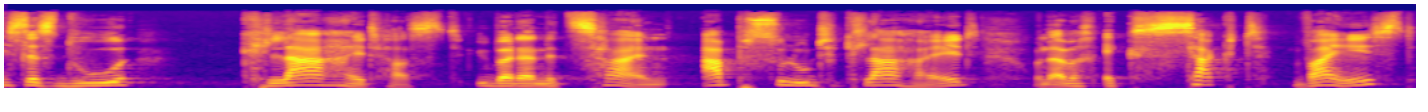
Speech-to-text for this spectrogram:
ist, dass du Klarheit hast über deine Zahlen, absolute Klarheit und einfach exakt weißt,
